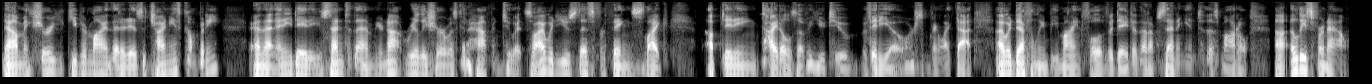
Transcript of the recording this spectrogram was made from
Now, make sure you keep in mind that it is a Chinese company and that any data you send to them, you're not really sure what's going to happen to it. So I would use this for things like updating titles of a YouTube video or something like that. I would definitely be mindful of the data that I'm sending into this model, uh, at least for now.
